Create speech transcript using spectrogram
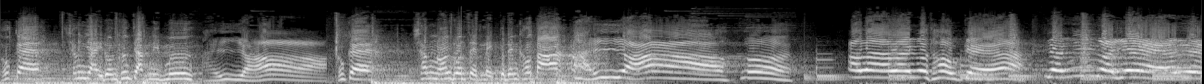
เท่าแกช่างใหญ่โดนเครื่องจักรหนีบมือไอ้ยาเท่าแกช่างน้อยโดนเศษเหล็กกระเด็นเข้าตา ไอ้ยาเฮ้ยอะไรอะไรก็เท่าแก่อะอย่างนี้ก็แย่เลย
